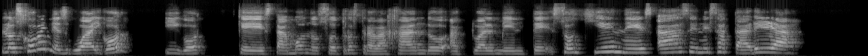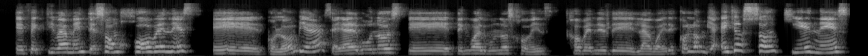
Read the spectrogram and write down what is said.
Los jóvenes Guaygor, Igor, que estamos nosotros trabajando actualmente, son quienes hacen esa tarea. Efectivamente, son jóvenes, eh, Colombia, si hay algunos, eh, tengo algunos jóvenes, jóvenes de la Guay de Colombia, ellos son quienes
